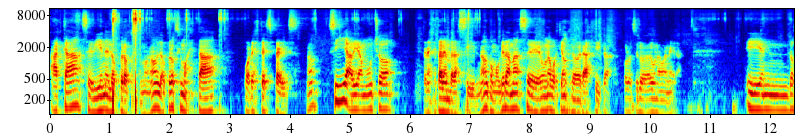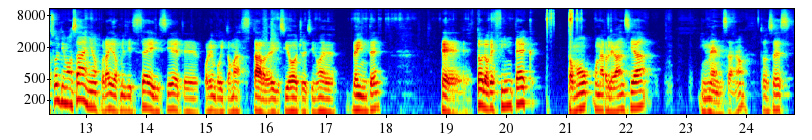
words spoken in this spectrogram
acá se viene lo próximo, ¿no? Lo próximo está por este space, ¿no? Sí, había mucho, tenés que estar en Brasil, ¿no? Como que era más eh, una cuestión geográfica, por decirlo de alguna manera. Y en los últimos años, por ahí 2016, 17, por ahí un poquito más tarde, 18, 19, 20, todo lo que es fintech tomó una relevancia inmensa, ¿no? Entonces,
